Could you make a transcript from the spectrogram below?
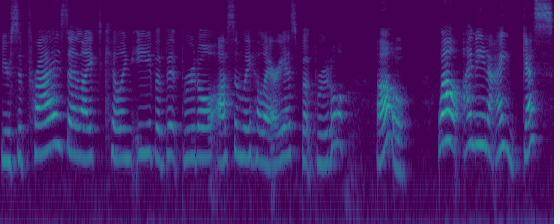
You're surprised I liked Killing Eve, a bit brutal, awesomely hilarious, but brutal? Oh, well, I mean, I guess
